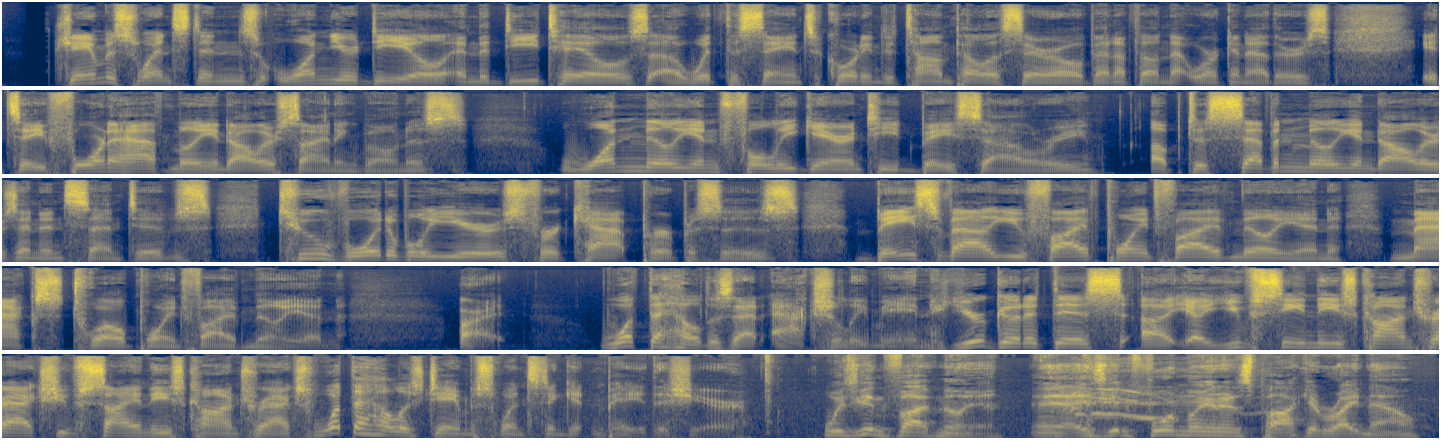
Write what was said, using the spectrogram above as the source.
Jameis Winston's one year deal and the details uh, with the Saints, according to Tom Pelissero of NFL Network and others, it's a $4.5 million signing bonus, 1 million fully guaranteed base salary, up to $7 million in incentives, two voidable years for cap purposes, base value 5.5 million, max 12.5 million. All right. What the hell does that actually mean? You're good at this. Uh, yeah, you've seen these contracts. You've signed these contracts. What the hell is Jameis Winston getting paid this year? Well, he's getting five million. He's getting four million in his pocket right now.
